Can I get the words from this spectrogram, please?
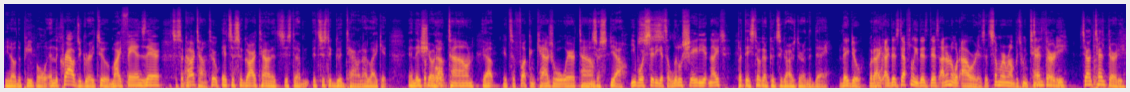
You know, the people and the crowds are great too. My fans there. it's a cigar town too. It's a cigar town. It's just a it's just a good town. I like it. And they It's showed up. town. Yep. It's a fucking casual wear town. It's just yeah. Ybor City gets a little shady at night. But they still got good cigars during the day. They do, but I, I there's definitely there's there's I don't know what hour it is. It's somewhere around between ten Ten thirty. It's around ten thirty.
